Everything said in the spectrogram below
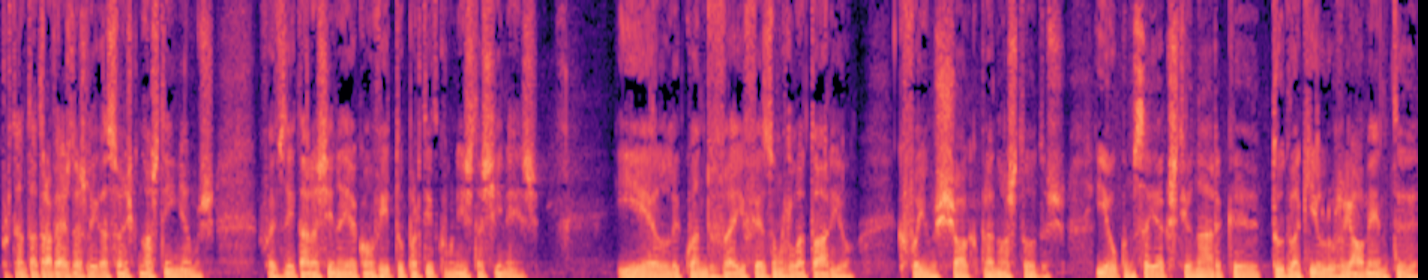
Portanto, através das ligações que nós tínhamos, foi visitar a China e a convite do Partido Comunista Chinês. E ele, quando veio, fez um relatório que foi um choque para nós todos. E eu comecei a questionar que tudo aquilo realmente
